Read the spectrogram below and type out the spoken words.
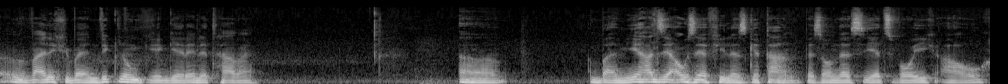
weil ich über Entwicklung geredet habe, äh, bei mir hat sie auch sehr vieles getan, besonders jetzt, wo ich auch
